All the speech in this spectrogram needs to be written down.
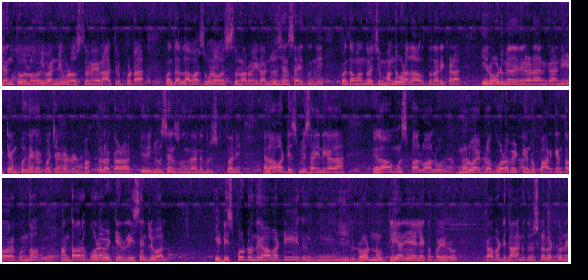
జంతువులు ఇవన్నీ కూడా వస్తున్నాయి. రాత్రిపూట కొంత లవర్స్ కూడా వస్తున్నారు. ఇక్కడ న్యూసెన్స్ అవుతుంది. కొంతమంది వచ్చి మందు కూడా తాగుతున్నారు ఇక్కడ. ఈ రోడ్డు మీద తిరగడానికి కానీ ఈ టెంపుల్ దగ్గరకు వచ్చేటటువంటి భక్తులకు కూడా ఇది న్యూసెన్స్ ఉందనే దృష్టితోని ఎలాగో డిస్మిస్ అయింది కదా. ఎలా మున్సిపల్ వాళ్ళు మూడు వైపులా గోడ పెట్టిండ్రు. పార్క్ ఎంతవరకు ఉందో అంతవరకు గోడ పెట్టి రీసెంట్లీ వాళ్ళు ఈ డిస్ప్యూట్ ఉంది కాబట్టి ఈ రోడ్ను క్లియర్ చేయలేకపోయారు. కాబట్టి దాన్ని దృష్టిలో పెట్టుకొని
